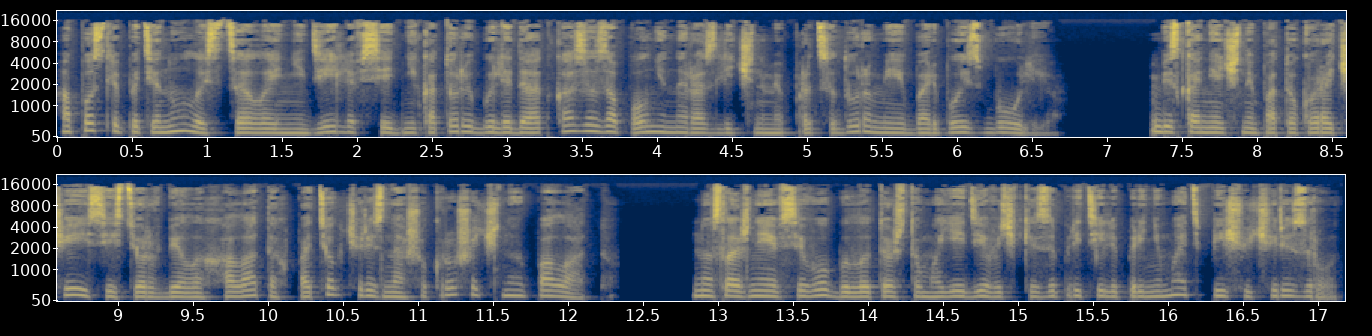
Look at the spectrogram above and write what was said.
а после потянулась целая неделя, все дни которой были до отказа заполнены различными процедурами и борьбой с болью. Бесконечный поток врачей и сестер в белых халатах потек через нашу крошечную палату. Но сложнее всего было то, что моей девочке запретили принимать пищу через рот.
